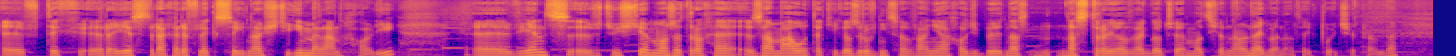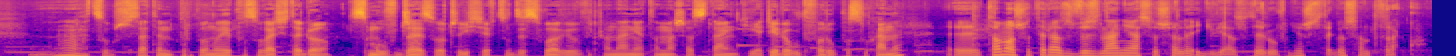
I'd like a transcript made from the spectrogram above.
e, w tych rejestrach refleksyjności i melancholii. E, więc rzeczywiście może trochę za mało takiego zróżnicowania choćby nastrojowego czy emocjonalnego na tej płycie, prawda? No cóż, zatem proponuję posłuchać tego smooth jazzu, oczywiście w cudzysłowie, wykonania Tomasza Stańki. Jakiego utworu posłuchamy? E, to może teraz Wyznania, Seszele i Gwiazdy również z tego soundtracku.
